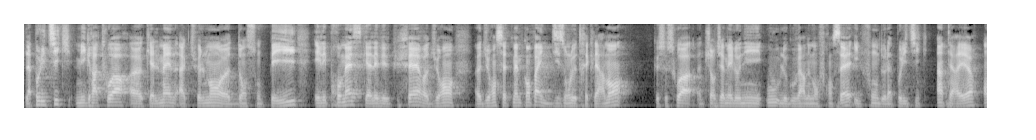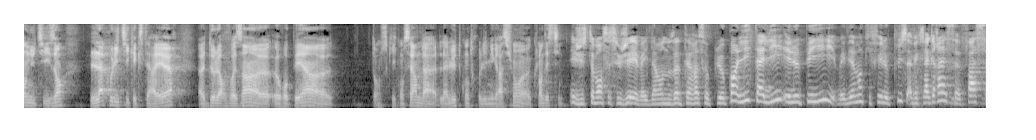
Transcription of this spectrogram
la politique migratoire euh, qu'elle mène actuellement dans son pays et les promesses qu'elle avait pu faire durant, durant cette même campagne. Disons-le très clairement, que ce soit Giorgia Meloni ou le gouvernement français, ils font de la politique intérieure en utilisant la politique extérieure de leurs voisins européens dans ce qui concerne la, lutte contre l'immigration euh, clandestine. Et justement, ce sujet bah, évidemment nous intéresse au plus haut point. L'Italie est le pays bah, évidemment qui fait le plus avec la Grèce face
